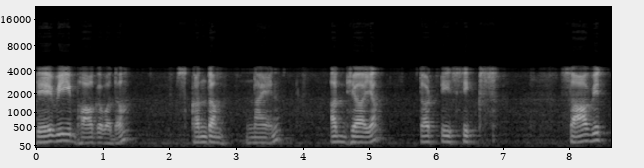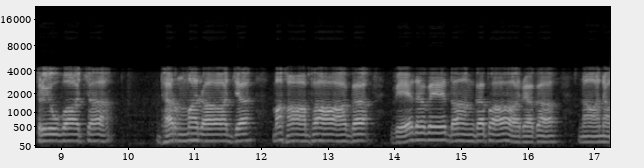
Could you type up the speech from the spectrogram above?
देवीभागवतं स्कन्दं नैन् अध्यायं तर्टिसिक्स् सावित्र्युवाच धर्मराजमहाभागवेदवेदाङ्गपारग नानापुराणेतिहासे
